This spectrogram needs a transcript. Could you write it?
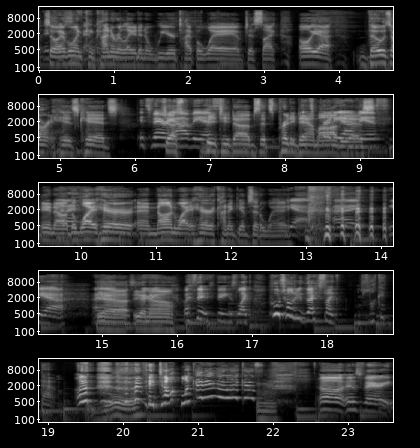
it's so everyone can kind of relate in a weird type of way of just like, oh yeah, those aren't his kids it's very just obvious. BT dubs. It's pretty damn pretty obvious. obvious. You know, And the I- white hair and non-white hair kind of gives it away. Yeah, I, yeah. Yeah, you very- know. I think he's like, who told you that? He's like, look at them. Yeah. they don't look at anything like us. Mhm. Oh, it was very.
